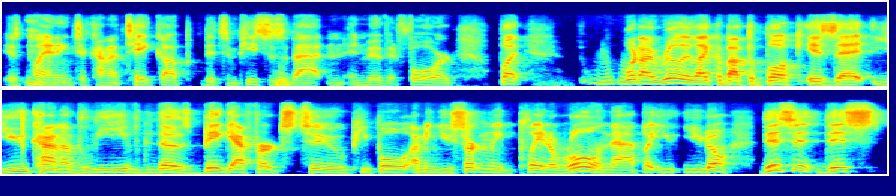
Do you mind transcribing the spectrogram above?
is mm-hmm. planning to kind of take up bits and pieces of that and, and move it forward. But what I really like about the book is that you kind of leave those big efforts to people. I mean, you certainly played a role in that, but you you don't. This is this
